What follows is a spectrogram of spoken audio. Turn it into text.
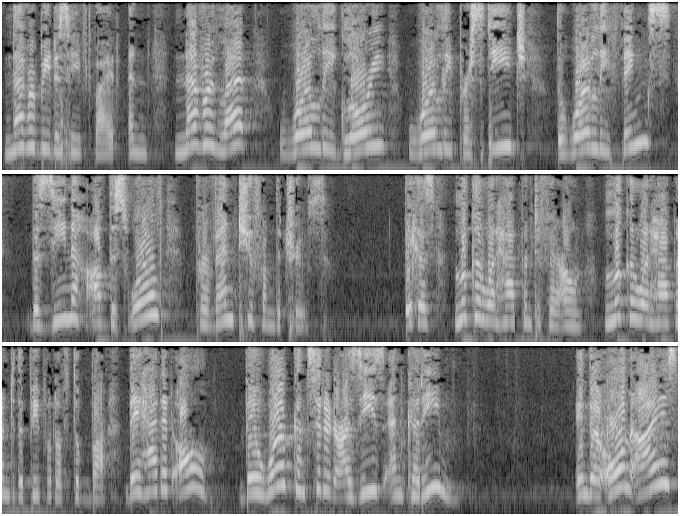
Never be deceived by it. And never let worldly glory, worldly prestige, the worldly things, the zina of this world prevent you from the truth. Because look at what happened to Fir'aun. Look at what happened to the people of Tubba. They had it all. They were considered Aziz and Kareem. In their own eyes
